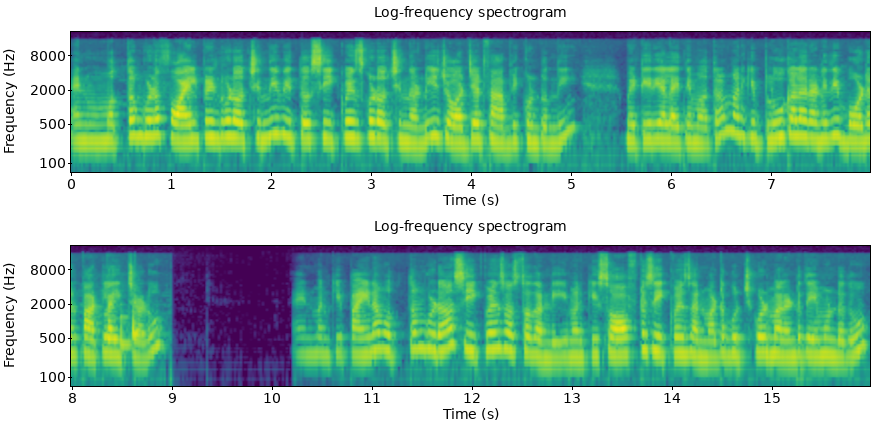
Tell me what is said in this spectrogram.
అండ్ మొత్తం కూడా ఫాయిల్ ప్రింట్ కూడా వచ్చింది విత్ సీక్వెన్స్ కూడా వచ్చిందండి. జార్జెట్ ఫ్యాబ్రిక్ ఉంటుంది. మెటీరియల్ అయితే మాత్రం మనకి బ్లూ కలర్ అనేది బోర్డర్ పార్ట్లా ఇచ్చాడు. అండ్ మనకి పైన మొత్తం కూడా సీక్వెన్స్ వస్తుందండి. మనకి సాఫ్ట్ సీక్వెన్స్ అనమాట గుర్చుకోవడం అలాంటిది ఏమి ఉండదు.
